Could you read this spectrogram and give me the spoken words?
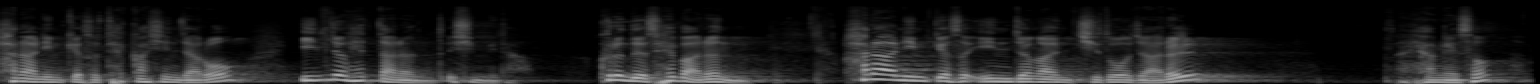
하나님께서 택하신 자로 인정했다는 뜻입니다. 그런데 세바는 하나님께서 인정한 지도자를 향해서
